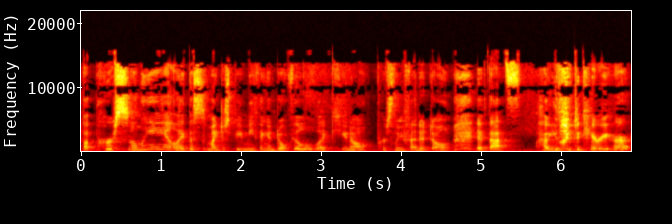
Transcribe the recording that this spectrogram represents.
But personally, like this might just be me thing and don't feel like, you know, personally offended, don't. If that's how you like to carry her.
